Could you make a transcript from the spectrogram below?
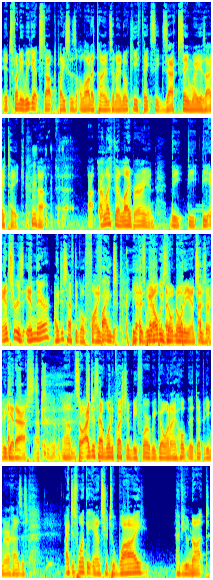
it's funny. We get stopped places a lot of times, and I know Keith takes the exact same way as I take. Uh, I'm like a librarian the, the, the answer is in there. I just have to go find, find it, it. because we always don't know the answers that we get asked. Absolutely. Um, so I just have one question before we go, and I hope that Deputy Mayor has this. I just want the answer to why have you not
